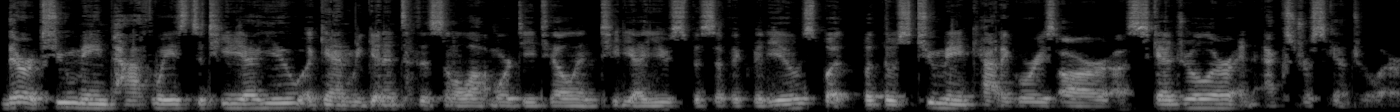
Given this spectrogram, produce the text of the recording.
There are two main pathways to TDIU. Again, we get into this in a lot more detail in TDIU specific videos, but, but those two main categories are a schedular and extra schedular.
